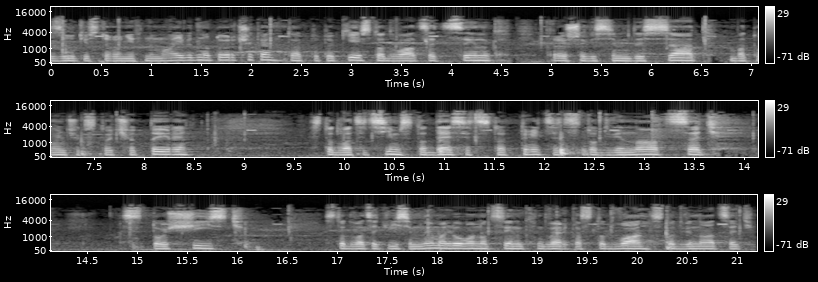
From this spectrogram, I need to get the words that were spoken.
Звуків сторонніх немає від моторчика. Так, тут окей, 120 цинк, криша 80, батончик 104. 127, 110, 130, 112, 106, 128 не мальовано цинк, дверка 102, 112,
